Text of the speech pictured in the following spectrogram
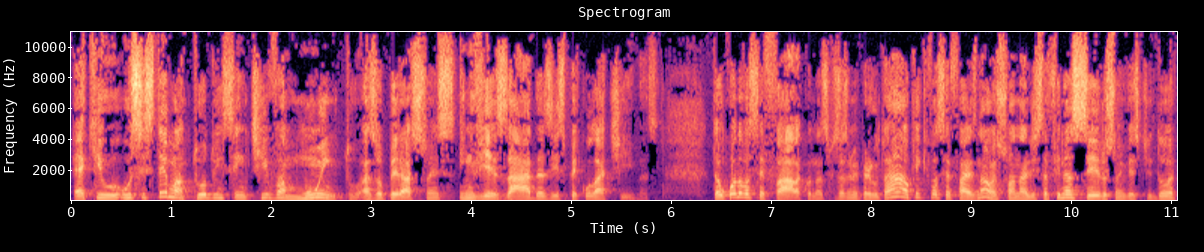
é que o, o sistema todo incentiva muito as operações enviesadas e especulativas. Então, quando você fala, quando as pessoas me perguntam, ah, o que, que você faz? Não, eu sou analista financeiro, sou investidor.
